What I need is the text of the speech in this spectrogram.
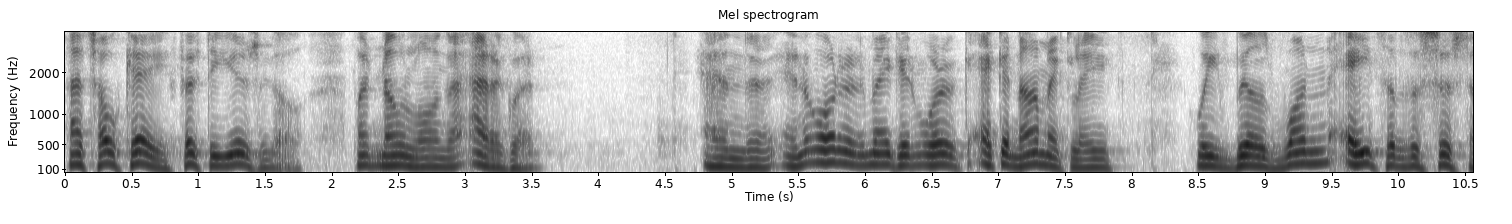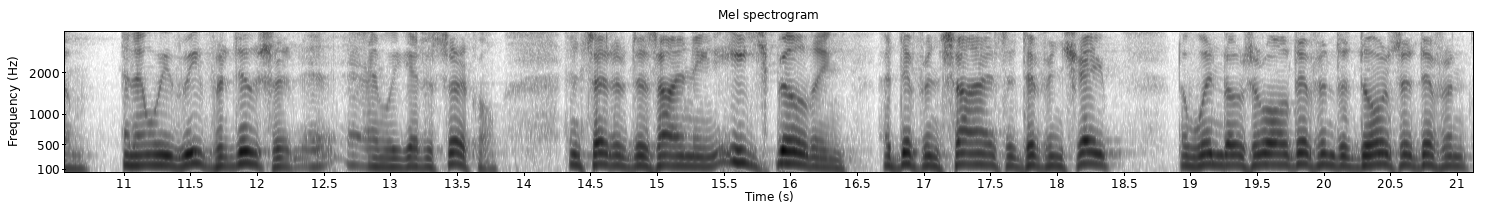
That's okay 50 years ago, but no longer adequate. And uh, in order to make it work economically, we build one-eighth of the system, and then we reproduce it, and we get a circle. Instead of designing each building a different size, a different shape, the windows are all different, the doors are different,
